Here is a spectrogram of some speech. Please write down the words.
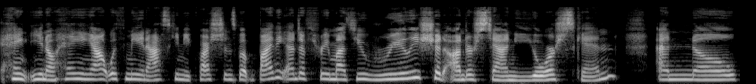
hang, you know, hanging out with me and asking me questions. But by the end of three months, you really should understand your skin and know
